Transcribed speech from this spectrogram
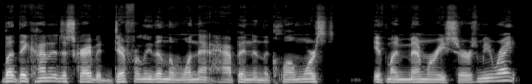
but they kind of describe it differently than the one that happened in the Clone Wars, if my memory serves me right.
